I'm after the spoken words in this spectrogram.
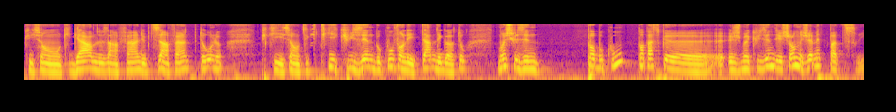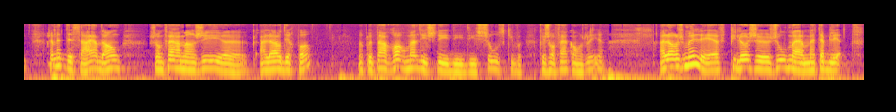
qui sont qui gardent les enfants, les petits-enfants plutôt, là, puis qui sont qui, qui cuisinent beaucoup, font des tartes, des gâteaux. Moi, je cuisine pas beaucoup, pas parce que euh, je me cuisine des choses, mais jamais de pâtisserie, jamais de dessert. Donc, je vais me faire à manger euh, à l'heure des repas. Je prépare rarement des, des, des- des choses qui va- que je vais faire congeler. là. Alors, je me lève, puis là, je j'ouvre ma, ma tablette.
